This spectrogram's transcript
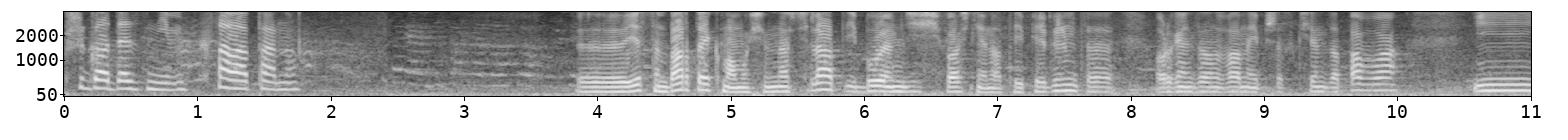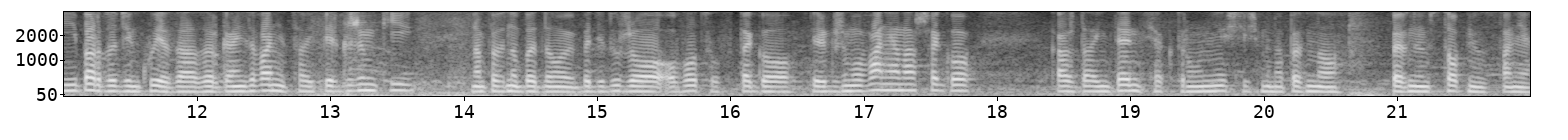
przygodę z nim. Chwała Panu. Y, jestem Bartek, mam 18 lat i byłem dziś właśnie na tej pielgrzymce organizowanej przez księdza Pawła i bardzo dziękuję za zorganizowanie całej pielgrzymki. Na pewno będą, będzie dużo owoców tego pielgrzymowania naszego. Każda intencja, którą nieśliśmy na pewno w pewnym stopniu zostanie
